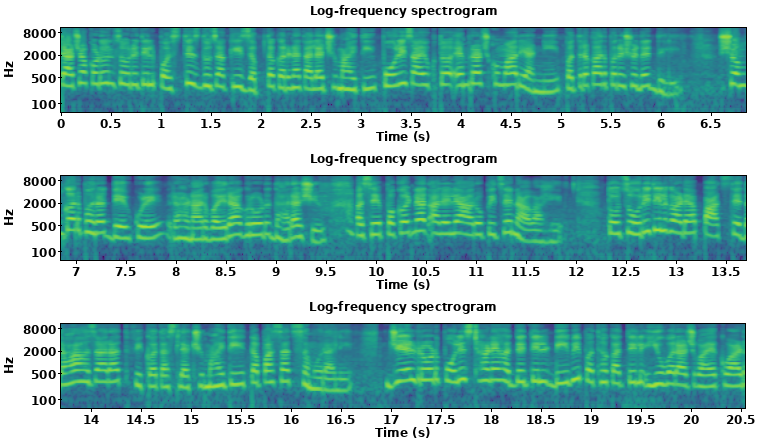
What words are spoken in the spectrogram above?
त्याच्याकडून चोरीतील पस्तीस दुचाकी जप्त करण्यात आल्याची माहिती पोलीस आयुक्त एम राजकुमार यांनी पत्रकार परिषदेत दिली. शंकर भरत देवकुळे राहणार वैराग रोड धाराशिव असे पकडण्यात आलेल्या आरोपीचे नाव आहे. तो चोरीतील गाड्या पाच ते दहा हजारात विकत असल्याची माहिती तपासात समोर आली. जेल रोड पोलीस ठाणे हद्दीतील डीबी पथकातील युवराज गायकवाड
